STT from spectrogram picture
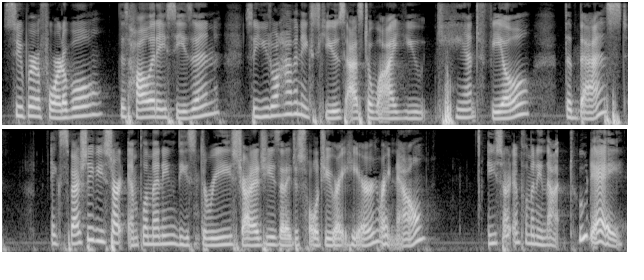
super affordable this holiday season so you don't have an excuse as to why you can't feel the best, especially if you start implementing these three strategies that I just told you right here, right now. You start implementing that today.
